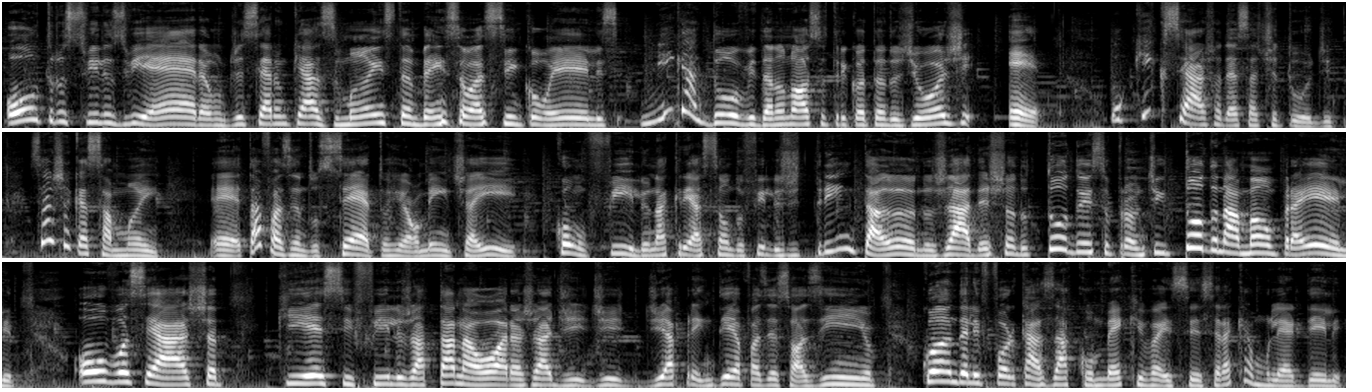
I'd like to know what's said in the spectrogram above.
Outros filhos vieram, disseram que as mães também são assim com eles. Minha dúvida no nosso Tricotando de hoje é: o que, que você acha dessa atitude? Você acha que essa mãe é, tá fazendo certo realmente aí com o filho, na criação do filho de 30 anos já, deixando tudo isso prontinho, tudo na mão para ele? Ou você acha que esse filho já tá na hora já de, de, de, aprender a fazer sozinho. Quando ele for casar, como é que vai ser? Será que a mulher dele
